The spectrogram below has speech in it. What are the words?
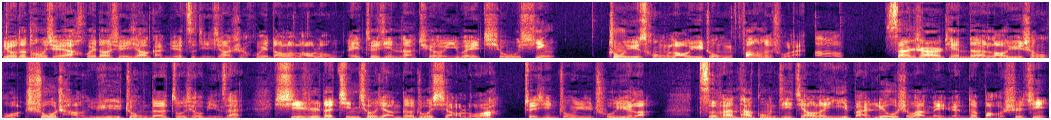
有的同学啊，回到学校，感觉自己像是回到了牢笼。哎，最近呢，却有一位球星，终于从牢狱中放了出来。三十二天的牢狱生活，数场狱中的足球比赛，昔日的金球奖得主小罗啊，最近终于出狱了。此番他共计交了一百六十万美元的保释金，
